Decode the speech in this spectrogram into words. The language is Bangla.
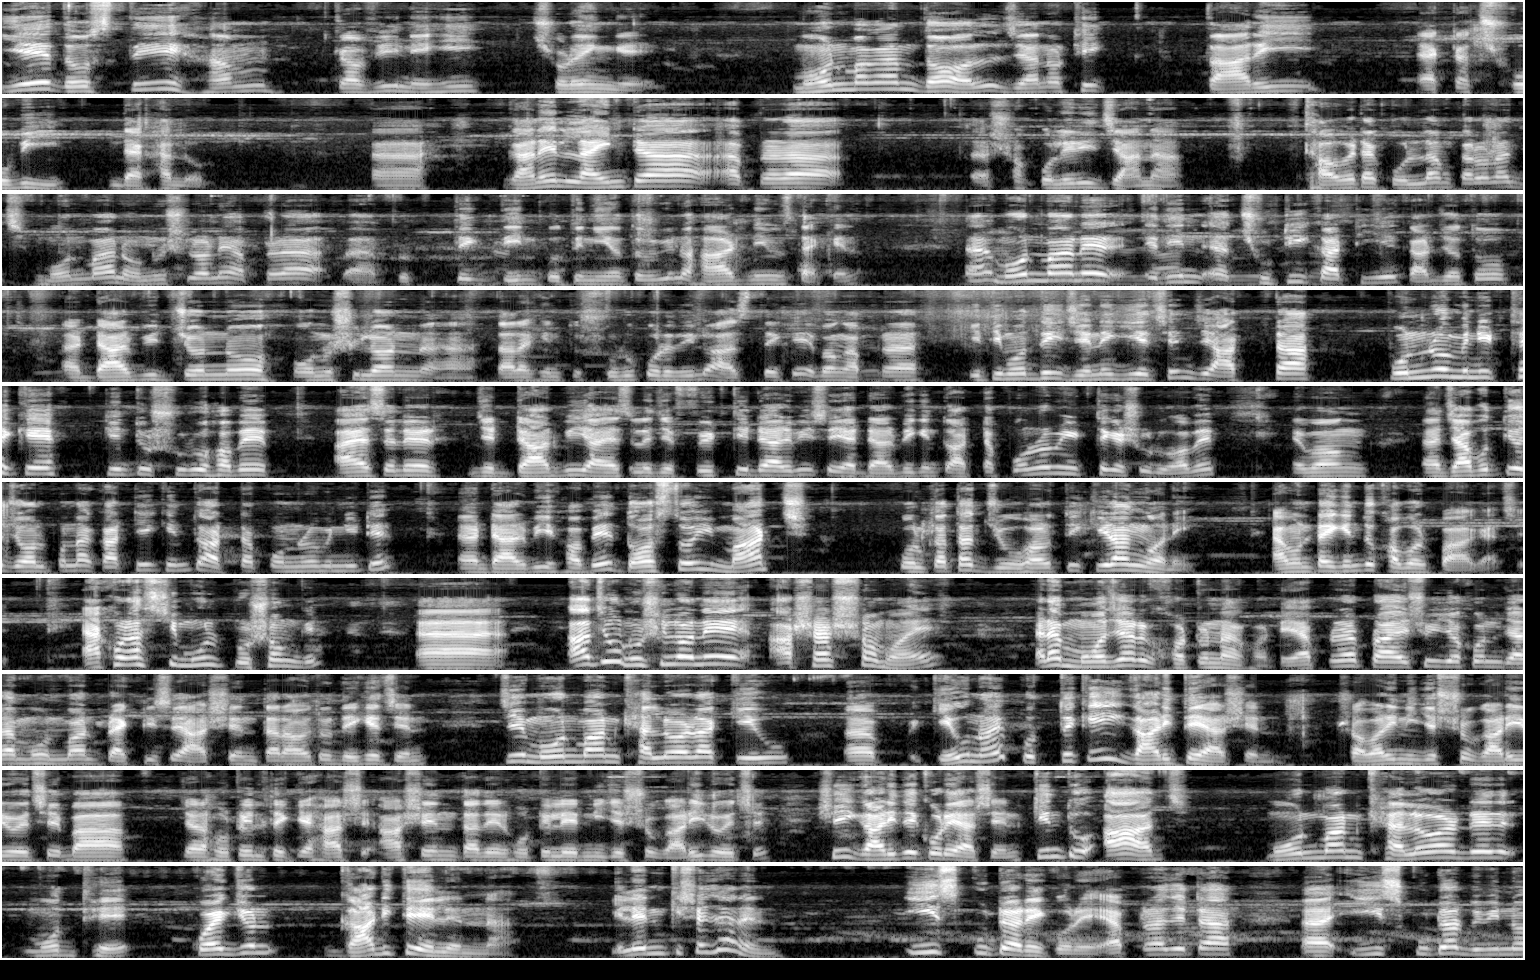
ইয়ে দোস্তি হাম কভি নেহি ছোড়েঙ্গে মোহনবাগান দল যেন ঠিক তারই একটা ছবি দেখাল। গানের লাইনটা আপনারা সকলেরই জানা। তাও এটা করলাম কারণ আজ মোহনবাগান অনুশীলনে আপনারা প্রত্যেক দিন প্রতিনিয়ত বিভিন্ন হার্ড নিউজ দেখেন। মোহনবাগানের এদিন ছুটি কাটিয়ে কার্যত ডার্বির জন্য অনুশীলন তারা কিন্তু শুরু করে দিল আজ থেকে এবং আপনারা ইতিমধ্যেই জেনে গিয়েছেন যে আটটা পনেরো মিনিট থেকে কিন্তু শুরু হবে আইএসএল এর যে ডার্বি, আইএসএল এর যে ফিরতি ডার্বি, সেই ডার্বি কিন্তু আটটা পনেরো মিনিট থেকে শুরু হবে এবং যাবতীয় জল্পনা কাটিয়ে কিন্তু আটটা পনেরো মিনিটে ডার্বি হবে। দশই মার্চ কলকাতার যৌভারতী ক্রীড়াঙ্গনে, এমনটাই কিন্তু খবর পাওয়া গেছে। এখন আসছি মূল প্রসঙ্গে। আজ অনুশীলনে আসার সময় একটা মজার ঘটনা ঘটে। আপনারা প্রায়শই যখন যারা মোহনবাগান প্র্যাকটিসে আসেন, তারা হয়তো দেখেছেন যে মোহনবাগান খেলোয়াড়রা কেউ কেউ নয়, প্রত্যেকেই গাড়িতে আসেন। সবারই নিজস্ব গাড়ি রয়েছে বা যারা হোটেল থেকে আসেন, তাদের হোটেলের নিজস্ব গাড়ি রয়েছে, সেই গাড়িতে করে আসেন। কিন্তু আজ মোহনবাগান খেলোয়াড়দের মধ্যে কয়েকজন গাড়িতে এলেন না। এলেন কিসে জানেন? ই স্কুটারে করে। আপনারা যেটা ই স্কুটার বিভিন্ন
